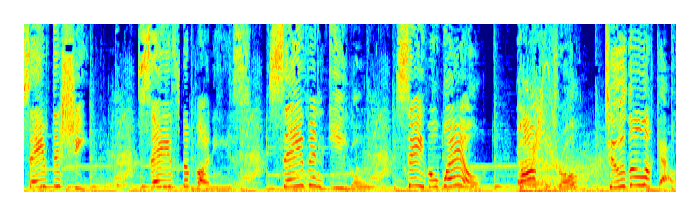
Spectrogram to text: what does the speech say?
Save the sheep. Save the bunnies. Save an eagle. Save a whale. Paw Patrol, to the lookout.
